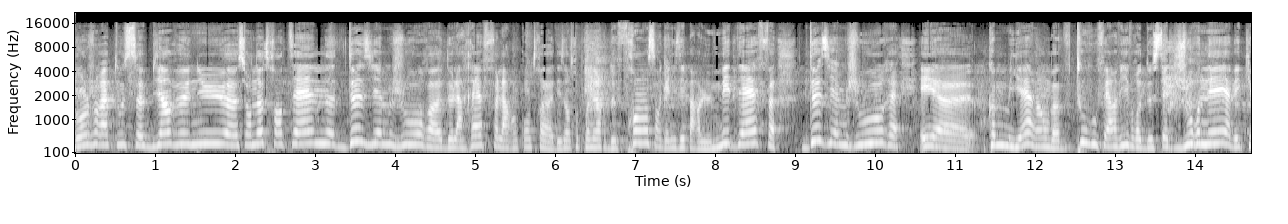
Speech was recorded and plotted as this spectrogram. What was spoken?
Bonjour à tous, bienvenue euh, sur notre antenne. Deuxième jour euh, de la REF, la rencontre euh, des entrepreneurs de France organisée par le MEDEF. Deuxième jour et comme hier, hein, on va tout vous faire vivre de cette journée avec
